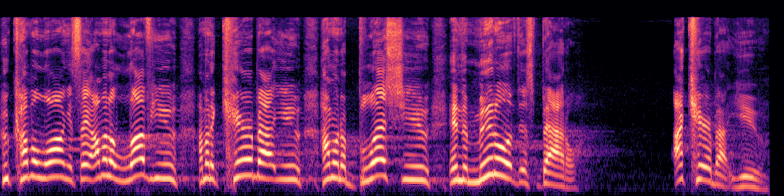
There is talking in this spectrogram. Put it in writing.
who come along and say, I'm going to love you, I'm going to care about you, I'm going to bless you in the middle of this battle. I care about you,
